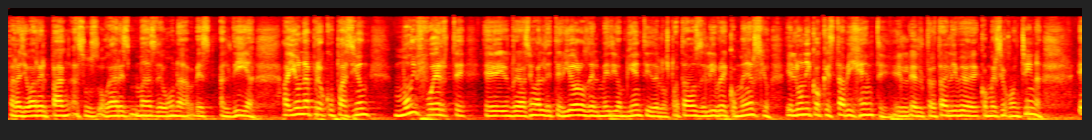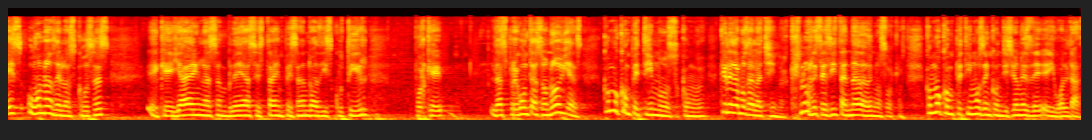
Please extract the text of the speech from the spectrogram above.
para llevar el pan a sus hogares más de una vez al día. Hay una preocupación muy fuerte eh, en relación al deterioro del medio ambiente y de los tratados de libre comercio, el único que está vigente, el, Tratado de Libre Comercio con China. Es una de las cosas eh, que ya en la Asamblea se está empezando a discutir, porque las preguntas son obvias. ¿Cómo competimos con... ¿Qué le damos a la China? Que no necesita nada de nosotros. ¿Cómo competimos en condiciones de igualdad?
